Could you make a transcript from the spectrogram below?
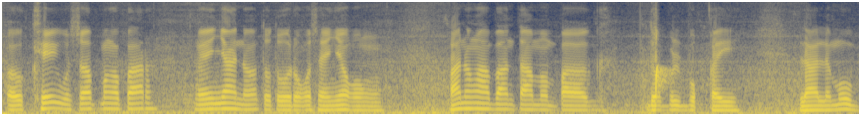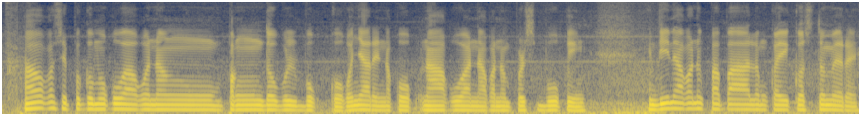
Okay, what's up mga par? Ngayon yan, no, tuturo ko sa inyo kung paano nga ba ang tamang pag double book kay Lala Move. Ako kasi pag kumukuha ako ng pang double book ko, kunyari nakakuha na ako ng first booking, hindi na ako nagpapaalam kay customer eh.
